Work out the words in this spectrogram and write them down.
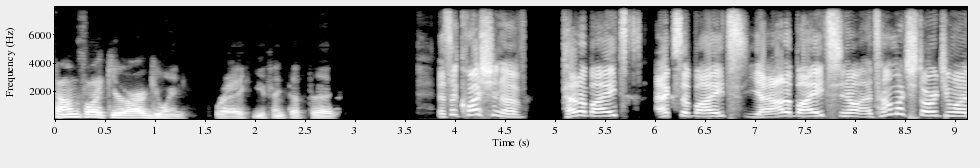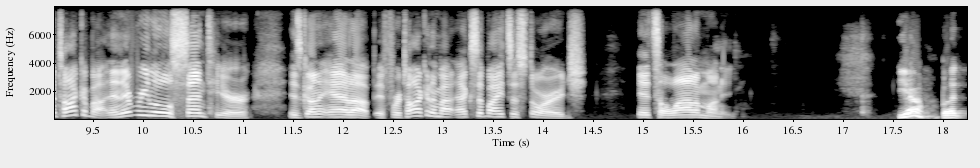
sounds like you're arguing, Ray. You think that the It's a question of petabytes, exabytes, yottabytes. You know, it's how much storage you want to talk about, and every little cent here is going to add up. If we're talking about exabytes of storage, it's a lot of money. Yeah, but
